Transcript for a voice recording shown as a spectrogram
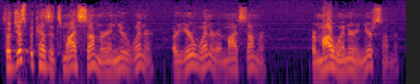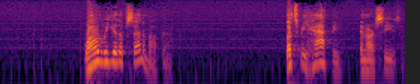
So just because it's my summer and your winter, or your winter and my summer, or my winter and your summer, why would we get upset about that? Let's be happy in our season.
